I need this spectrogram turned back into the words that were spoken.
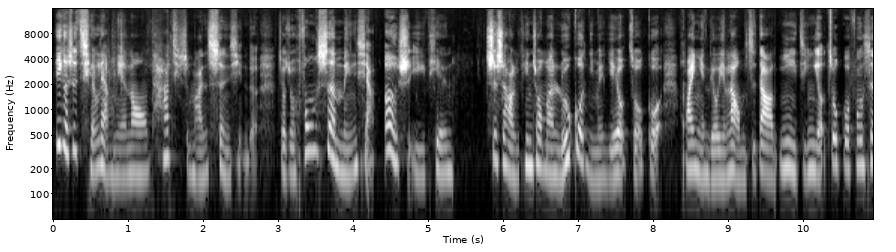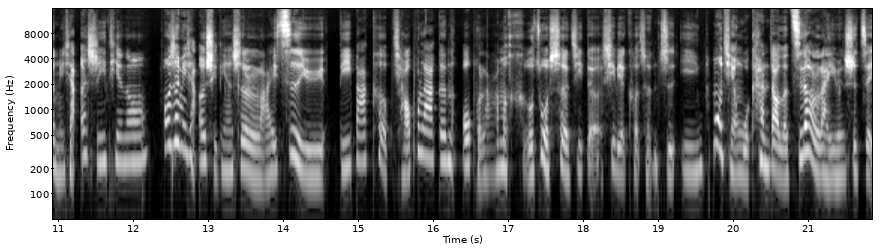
一个是前两年哦，它其实蛮盛行的，叫做丰盛冥想二十一天。试试好，听众们，如果你们也有做过，欢迎留言让我们知道你已经有做过丰盛冥想二十一天哦。丰盛冥想二十一天是来自于迪巴克、乔布拉跟欧普拉他们合作设计的系列课程之一。目前我看到的资料来源是这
